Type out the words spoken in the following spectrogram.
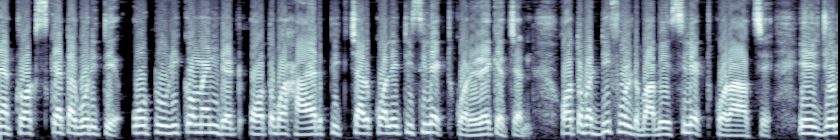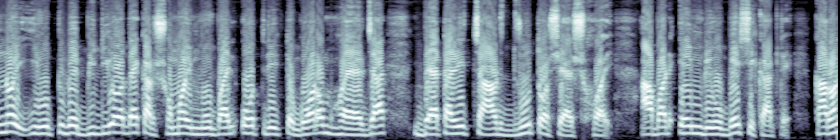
networks ক্যাটাগরিতে অটো রিকমেন্ডেড অথবা হায়ার পিকচার কোয়ালিটি সিলেক্ট করে রেখেছেন, অথবা ডিফল্টভাবে সিলেক্ট করা আছে। এই জন্য ইউটিউবে ভিডিও দেখার সময় মোবাইল অতিরিক্ত গরম হয়ে যায় ব্যাটারি চার্জ দ্রুত শেষ হয়, আবার এমবিও বেশি কাটে। কারণ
